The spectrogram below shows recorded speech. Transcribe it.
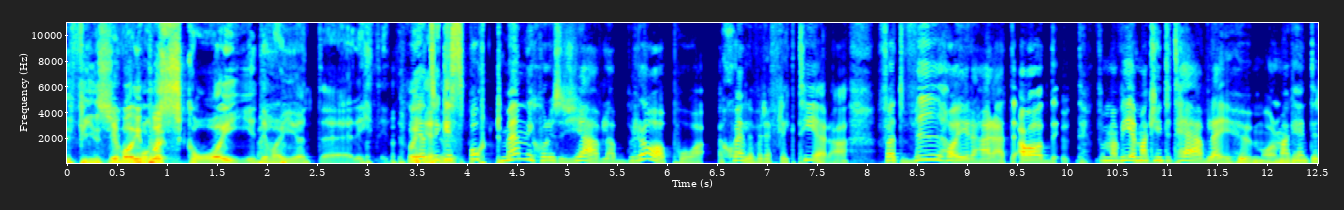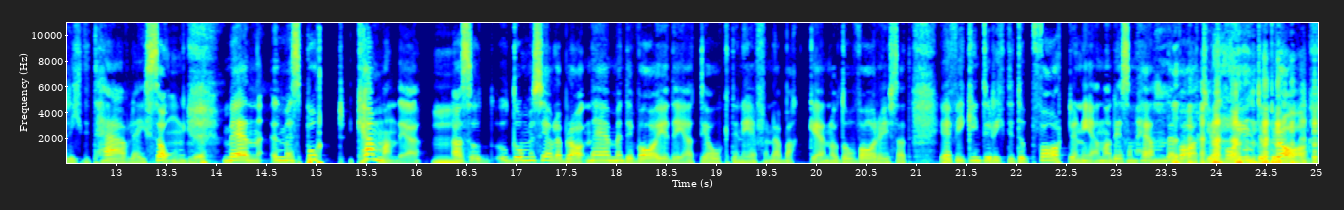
Det finns ju... Det var ju jag på skoj, det var ju inte riktigt. Jag tycker sportmänniskor är så jävla bra på att självreflektera. För att vi har ju det här att, ja, man, vet, man kan ju inte tävla i humor, man kan inte riktigt tävla i sång. Men med sport kan man det. Alltså, och de är så jävla bra. Nej men det var ju det att jag åkte ner för den där backen och då var det ju så att jag fick inte riktigt upp farten igen och det som hände var att jag var ju inte bra.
